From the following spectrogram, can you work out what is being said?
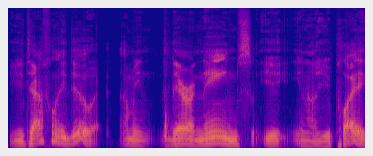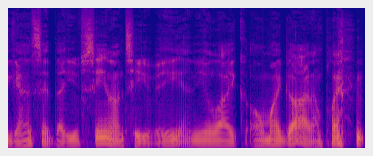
You definitely do it. I mean, there are names you you know, you play against it that you've seen on TV and you're like, "Oh my god, I'm playing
